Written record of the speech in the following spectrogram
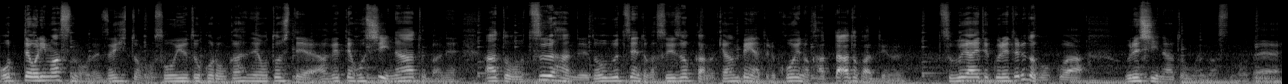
追っておりますのでぜひともそういうところお金落としてあげてほしいなとかねあと通販で動物園とか水族館のキャンペーンやってるこういうの買ったとかっていうのをつぶやいてくれてると僕は嬉しいなと思いますので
